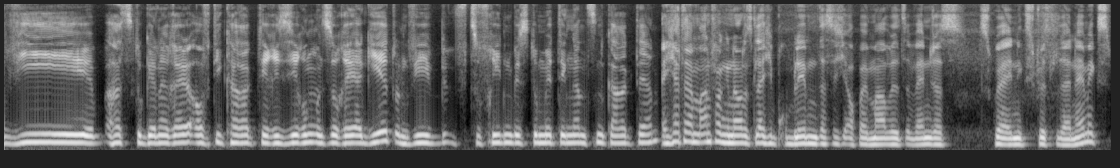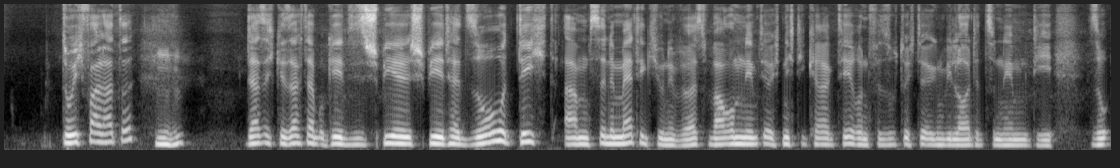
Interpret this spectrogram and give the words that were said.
wie hast du generell auf die Charakterisierung und so reagiert und wie zufrieden bist du mit den ganzen Charakteren? Ich hatte am Anfang genau das gleiche Problem, das ich auch bei Marvel's Avengers Square Enix Crystal Dynamics Durchfall hatte. Dass ich gesagt habe, okay, dieses Spiel spielt halt so dicht am Cinematic Universe, warum nehmt ihr euch nicht die Charaktere und versucht euch da irgendwie Leute zu nehmen, die so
